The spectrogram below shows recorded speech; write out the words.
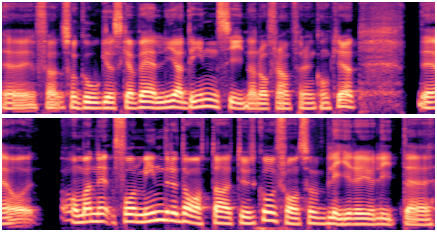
eh, för, så Google ska välja din sida då framför en konkurrent. Det, eh, om man får mindre data att utgå ifrån så blir det ju lite,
